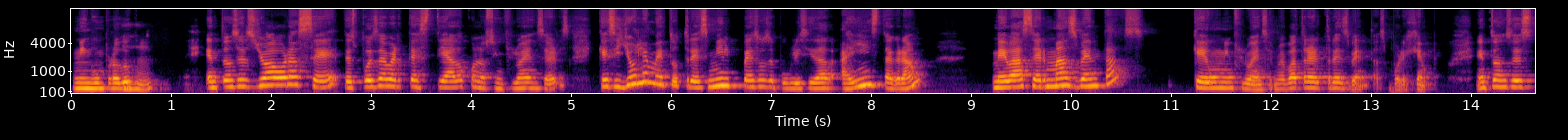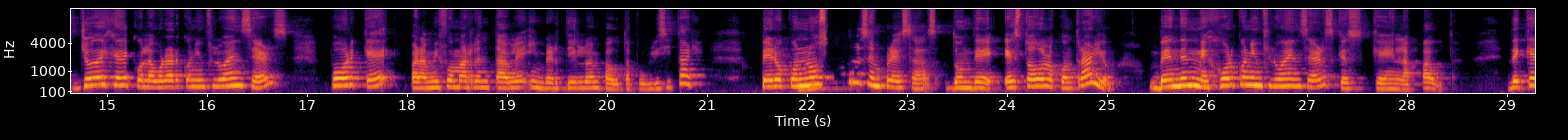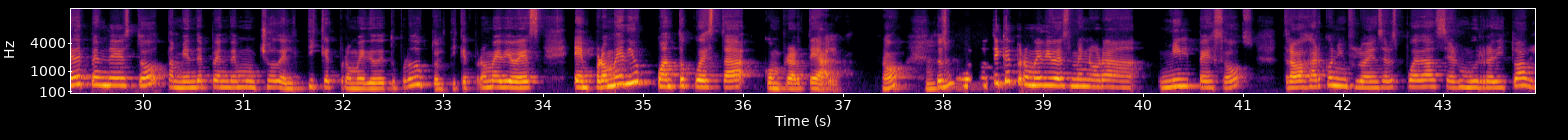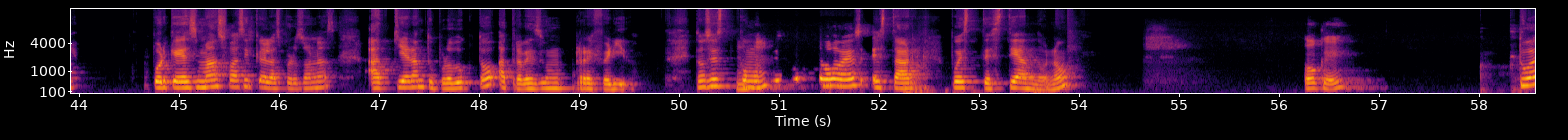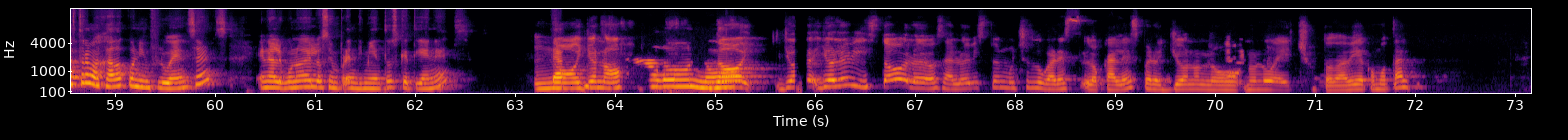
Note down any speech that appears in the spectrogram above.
ningún producto. Entonces yo ahora sé, después de haber testeado con los influencers, que si yo le meto 3 mil pesos de publicidad a Instagram, me va a hacer más ventas que un influencer, me va a traer tres ventas, por ejemplo. Entonces yo dejé de colaborar con influencers porque para mí fue más rentable invertirlo en pauta publicitaria. Pero conozco otras empresas donde es todo lo contrario, venden mejor con influencers que, que en la pauta. ¿De qué depende esto? También depende mucho del ticket promedio de tu producto. El ticket promedio es, en promedio, cuánto cuesta comprarte algo, ¿no? Entonces, cuando tu ticket promedio es menor a mil pesos, trabajar con influencers puede ser muy redituable porque es más fácil que las personas adquieran tu producto a través de un referido. Entonces, como todo es estar pues testeando, ¿no? Ok. ¿Tú has trabajado con influencers en alguno de los emprendimientos que tienes? No, yo no. no. No, yo, yo lo he visto, o sea, lo he visto en muchos lugares locales, pero yo no lo, no lo he hecho todavía como tal.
